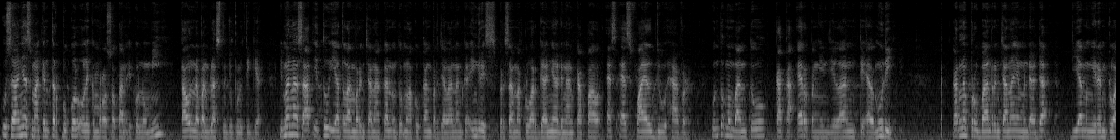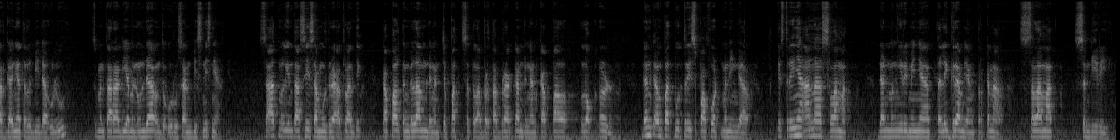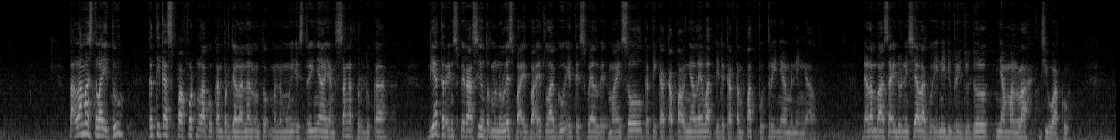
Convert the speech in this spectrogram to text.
Usahanya semakin terpukul oleh kemerosotan ekonomi tahun 1873, di mana saat itu ia telah merencanakan untuk melakukan perjalanan ke Inggris bersama keluarganya dengan kapal SS File du Havre untuk membantu KKR penginjilan DL Moody. Karena perubahan rencana yang mendadak, dia mengirim keluarganya terlebih dahulu, sementara dia menunda untuk urusan bisnisnya. Saat melintasi Samudra Atlantik, kapal tenggelam dengan cepat setelah bertabrakan dengan kapal Lock Earn, dan keempat putri Spafford meninggal. Istrinya Anna selamat dan mengiriminya telegram yang terkenal. Selamat sendiri. Tak lama setelah itu, ketika Spafford melakukan perjalanan untuk menemui istrinya yang sangat berduka, dia terinspirasi untuk menulis bait-bait lagu It Is Well With My Soul ketika kapalnya lewat di dekat tempat putrinya meninggal. Dalam bahasa Indonesia lagu ini diberi judul Nyamanlah Jiwaku.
